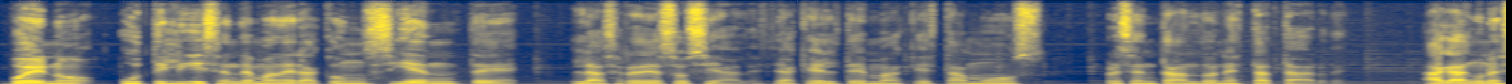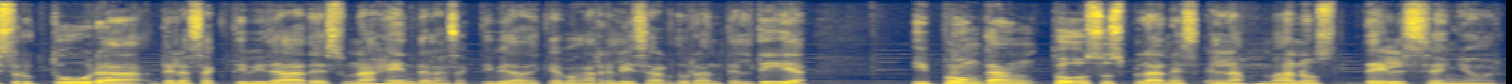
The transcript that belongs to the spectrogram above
Bueno, utilicen de manera consciente las redes sociales, ya que es el tema que estamos presentando en esta tarde. Hagan una estructura de las actividades, una agenda de las actividades que van a realizar durante el día y pongan todos sus planes en las manos del Señor.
